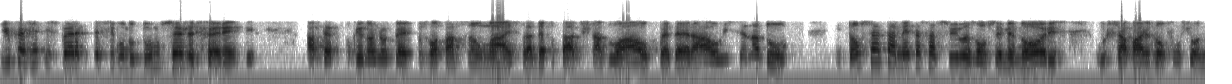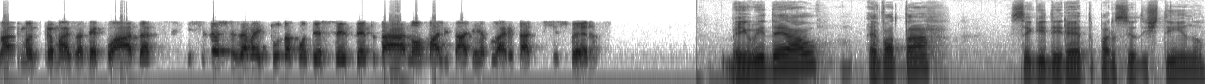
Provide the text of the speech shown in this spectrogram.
E o que a gente espera é que esse segundo turno seja diferente. Até porque nós não temos votação mais para deputado estadual, federal e senador. Então, certamente essas filas vão ser menores, os trabalhos vão funcionar de maneira mais adequada e se Deus quiser, vai tudo acontecer dentro da normalidade e regularidade que se espera. Bem, o ideal é votar, seguir direto para o seu destino,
